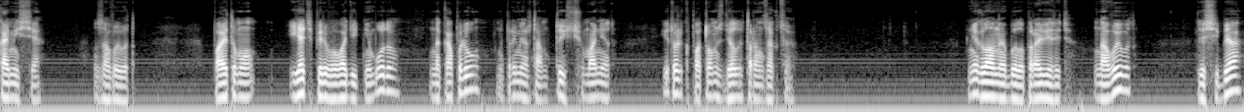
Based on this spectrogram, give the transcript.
комиссия за вывод. Поэтому я теперь выводить не буду накоплю, например, там 1000 монет, и только потом сделаю транзакцию. Мне главное было проверить на вывод, для себя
